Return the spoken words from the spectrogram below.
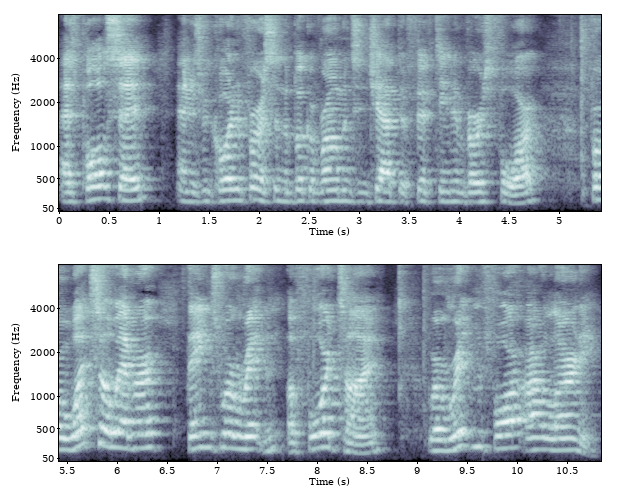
as Paul said, and is recorded for us in the book of Romans in chapter 15 and verse 4 For whatsoever things were written aforetime were written for our learning,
